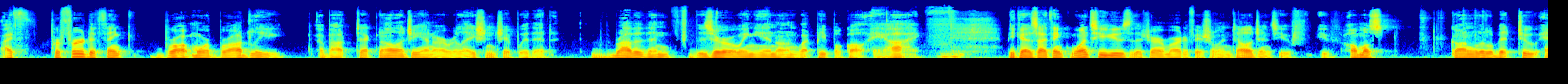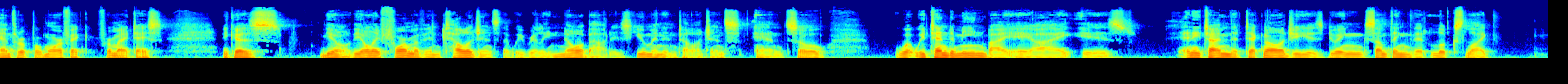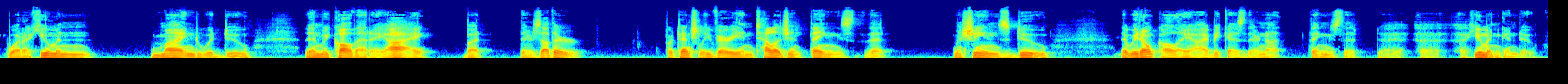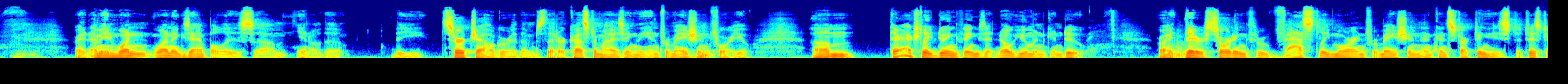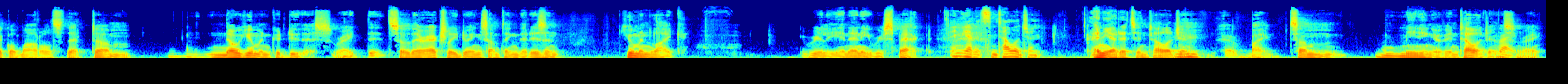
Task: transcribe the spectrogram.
I prefer to think broad, more broadly about technology and our relationship with it, rather than zeroing in on what people call AI. Mm-hmm. Because I think once you use the term artificial intelligence, you've you've almost gone a little bit too anthropomorphic for my taste. Because you know the only form of intelligence that we really know about is human intelligence, and so what we tend to mean by AI is anytime that technology is doing something that looks like what a human mind would do, then we call that AI. But there's other potentially very intelligent things that machines do that we don't call AI because they're not things that uh, uh, a human can do. Right? I mean, one one example is um, you know the the search algorithms that are customizing the information for you, um, they're actually doing things that no human can do. Right? They're sorting through vastly more information and constructing these statistical models that um, no human could do this. Right? So they're actually doing something that isn't human-like, really, in any respect. And yet, it's intelligent. And yet, it's intelligent mm-hmm. by some meaning of intelligence. Right. right?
